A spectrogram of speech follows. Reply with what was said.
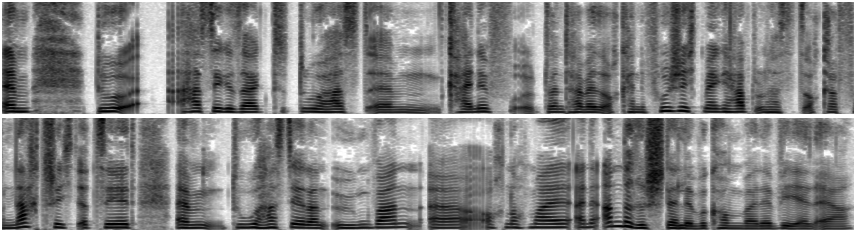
Ähm, du hast dir gesagt, du hast ähm, keine, dann teilweise auch keine Frühschicht mehr gehabt und hast jetzt auch gerade von Nachtschicht erzählt. Ähm, du hast ja dann irgendwann äh, auch nochmal eine andere Stelle bekommen bei der WLR.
